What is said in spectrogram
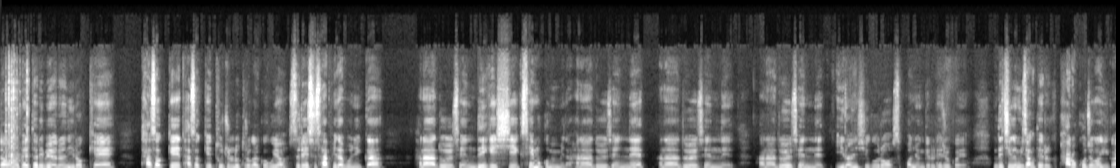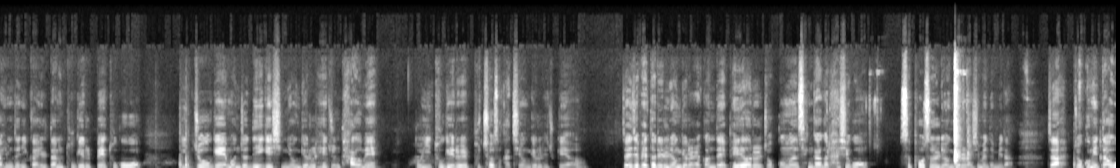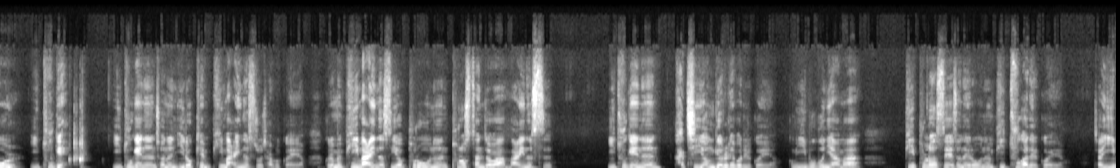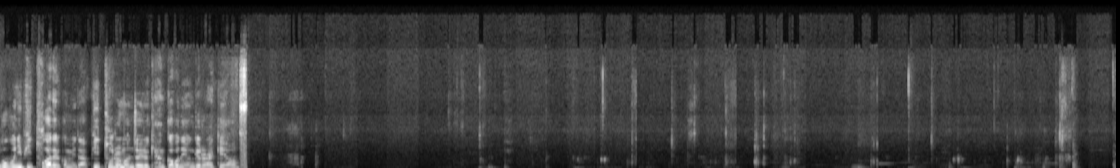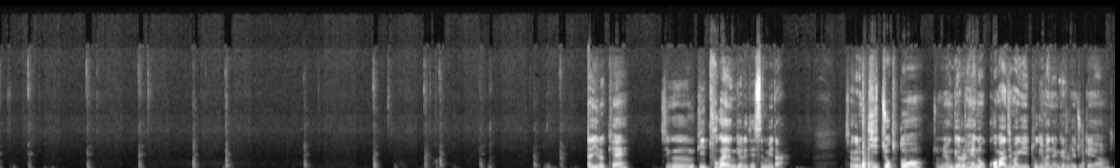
자, 오늘 배터리 배열은 이렇게 다섯 개, 다섯 개 두 줄로 들어갈 거고요. 3S 4P다 보니까 하나, 둘, 셋, 네 개씩 세 묶음입니다. 하나, 둘, 셋, 넷, 하나, 둘, 셋, 넷, 하나, 둘, 셋, 넷 이런 식으로 스폰 연결을 해줄 거예요. 근데 지금 이 상태를 바로 고정하기가 힘드니까 일단은 두 개를 빼두고 이쪽에 먼저 네 개씩 연결을 해준 다음에 또 이 두 개를 붙여서 같이 연결을 해줄게요. 자 이제 배터리를 연결을 할 건데 배열을 조금은 생각을 하시고 스폿을 연결을 하시면 됩니다. 자 조금 이따 올 이 두 개. 이 두 개는 저는 이렇게 B-로 잡을 거예요. 그러면 B- 옆으로 오는 플러스 단자와 마이너스 이 두 개는 같이 연결을 해 버릴 거예요. 그럼 이 부분이 아마 B 플러스에서 내려오는 B2가 될 거예요. 자 이 부분이 B2가 될 겁니다. B2를 먼저 이렇게 한꺼번에 연결을 할게요 이렇게 지금 B2가 연결이 됐습니다. 자, 그럼 D쪽도 좀 연결을 해 놓고 마지막에 이 두 개만 연결을 해 줄게요.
